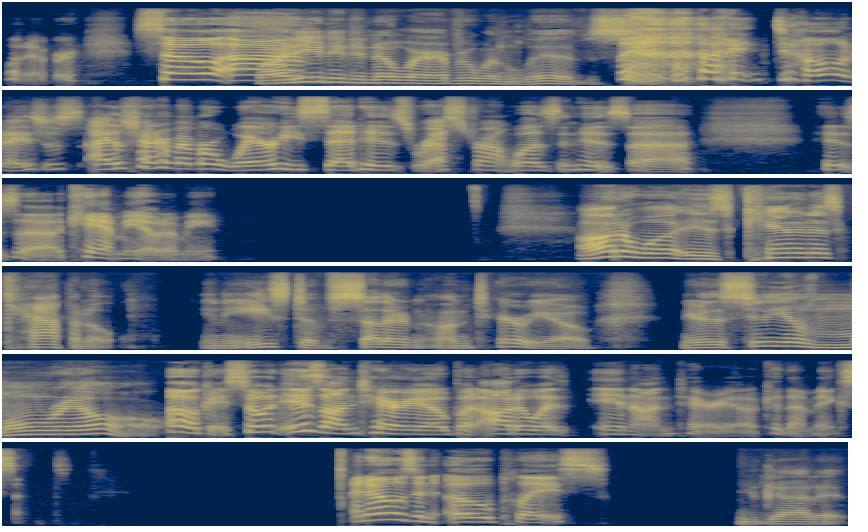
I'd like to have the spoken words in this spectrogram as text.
Whatever. So um, Why do you need to know where everyone lives? I don't. I just I was trying to remember where he said his restaurant was in his uh his uh cameo to me. Ottawa is Canada's capital in the east of southern Ontario, near the city of Montreal. Oh, okay. So it is Ontario, but Ottawa's in Ontario. Okay, that makes sense. I know it was an O place. You got it.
